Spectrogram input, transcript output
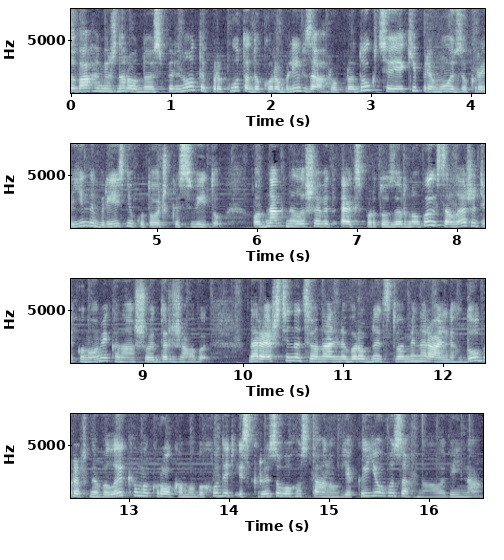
увага міжнародної спільноти прикута до кораблів з агропродукцією, які прямують з України в різні куточки світу. Однак не лише від експорту зернових залежить економіка нашої держави. Нарешті національне виробництво мінеральних добрив невеликими кроками виходить із кризового стану, в який його загнала війна.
